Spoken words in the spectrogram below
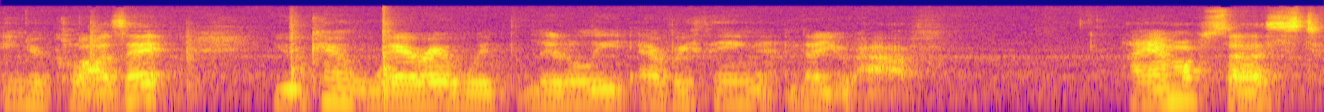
in your closet. You can wear it with literally everything that you have. I am obsessed.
